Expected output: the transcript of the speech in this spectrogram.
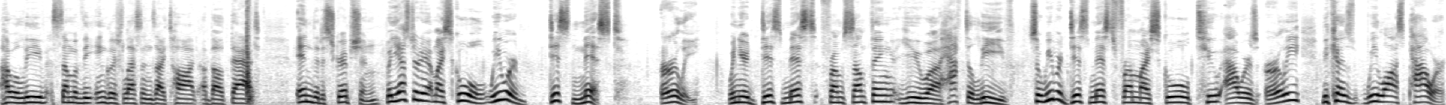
I will leave some of the English lessons I taught about that in the description. But yesterday at my school, we were dismissed early. When you're dismissed from something, you uh, have to leave. So we were dismissed from my school two hours early because we lost power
